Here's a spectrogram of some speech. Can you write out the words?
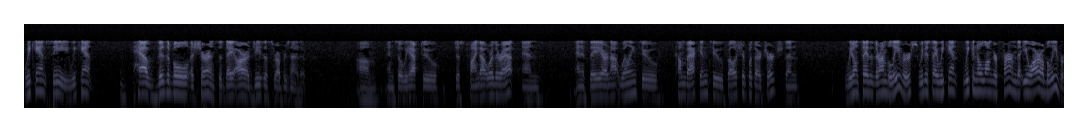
we can't see, we can't have visible assurance that they are a Jesus representative. Um, and so we have to just find out where they're at and and if they are not willing to come back into fellowship with our church, then we don't say that they're unbelievers. We just say we can't we can no longer affirm that you are a believer.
